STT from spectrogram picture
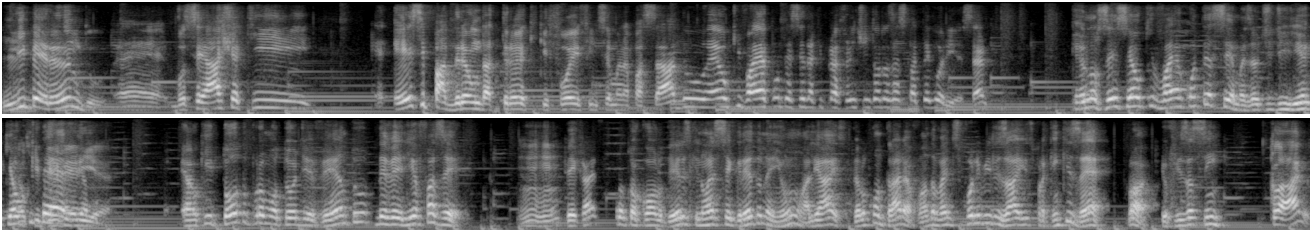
liberando, é, você acha que esse padrão da truck que foi fim de semana passado é o que vai acontecer daqui para frente em todas as categorias, certo? Eu não sei se é o que vai acontecer, mas eu te diria que é, é o que, que deve. deveria. É o que todo promotor de evento deveria fazer. Uhum. Pegar esse protocolo deles, que não é segredo nenhum. Aliás, pelo contrário, a Wanda vai disponibilizar isso para quem quiser. Ó, eu fiz assim. Claro.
